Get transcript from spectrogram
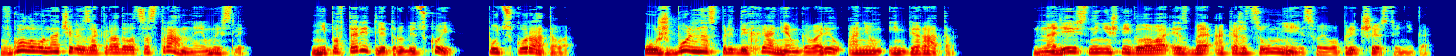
в голову начали закрадываться странные мысли. Не повторит ли Трубецкой путь Скуратова? Уж больно с придыханием говорил о нем император. Надеюсь, нынешний глава СБ окажется умнее своего предшественника.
